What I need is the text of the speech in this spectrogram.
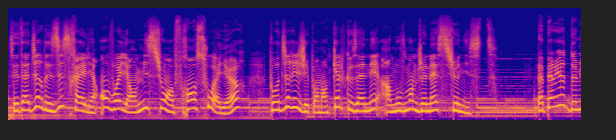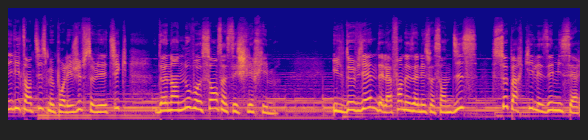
c'est-à-dire des Israéliens envoyés en mission en France ou ailleurs pour diriger pendant quelques années un mouvement de jeunesse sioniste. La période de militantisme pour les juifs soviétiques donne un nouveau sens à ces shlichim. Ils deviennent, dès la fin des années 70, ceux par qui les émissaires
